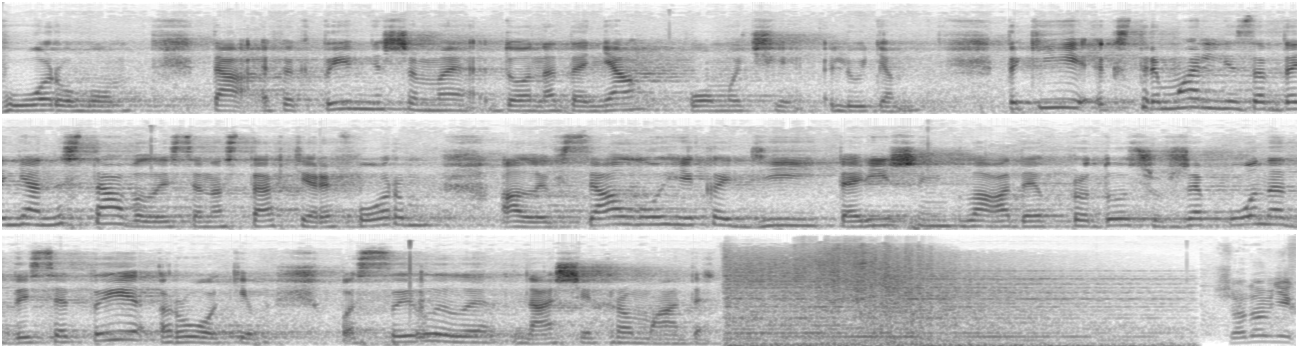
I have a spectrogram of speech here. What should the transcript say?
ворогу та ефективнішими до надання помочі людям. Такі екстремальні завдання не ставилися на старті реформ, але вся логіка дій та рішень влади впродовж вже понад 10 років посилили наші громади. Шановні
